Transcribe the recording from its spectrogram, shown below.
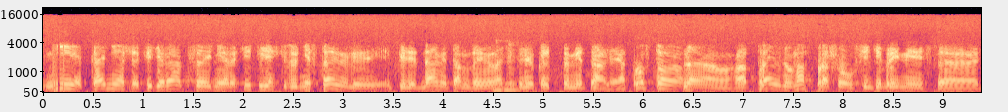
Нет, конечно, федерация, не российские суд не ставили перед нами там заявлять mm-hmm. количество медалей, а просто отправили, у нас прошел в сентябре месяце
